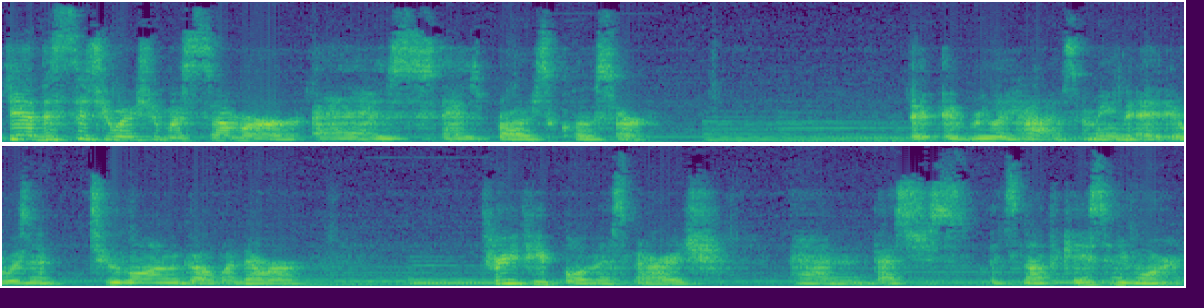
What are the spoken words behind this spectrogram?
yeah, the situation with Summer has has brought us closer. It, it really has. I mean, it, it wasn't too long ago when there were three people in this marriage, and that's just it's not the case anymore.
